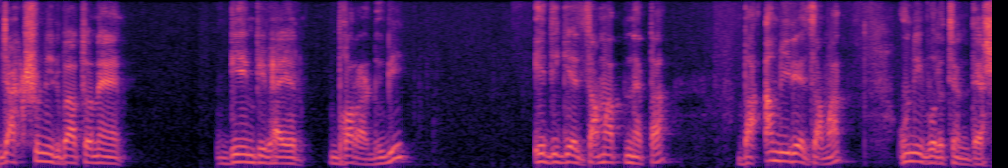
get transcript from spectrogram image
জাকসু নির্বাচনে বিএনপি ভাইয়ের ভরাডুবি এদিকে জামাত নেতা বা আমিরে জামাত, উনি বলেছেন দেশ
